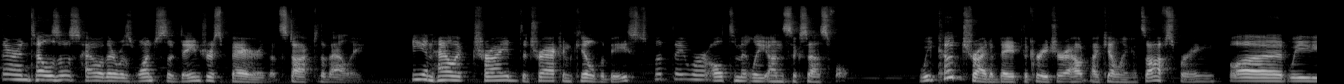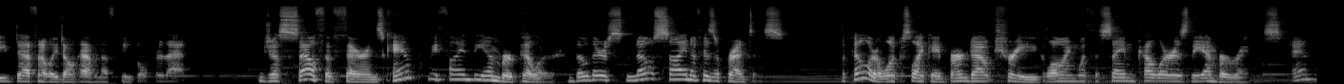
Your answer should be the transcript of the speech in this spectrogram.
Theron tells us how there was once a dangerous bear that stalked the valley. He and Halleck tried to track and kill the beast, but they were ultimately unsuccessful. We could try to bait the creature out by killing its offspring, but we definitely don't have enough people for that. Just south of Theron's camp, we find the Ember Pillar, though there's no sign of his apprentice. The pillar looks like a burned out tree glowing with the same color as the ember rings, and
